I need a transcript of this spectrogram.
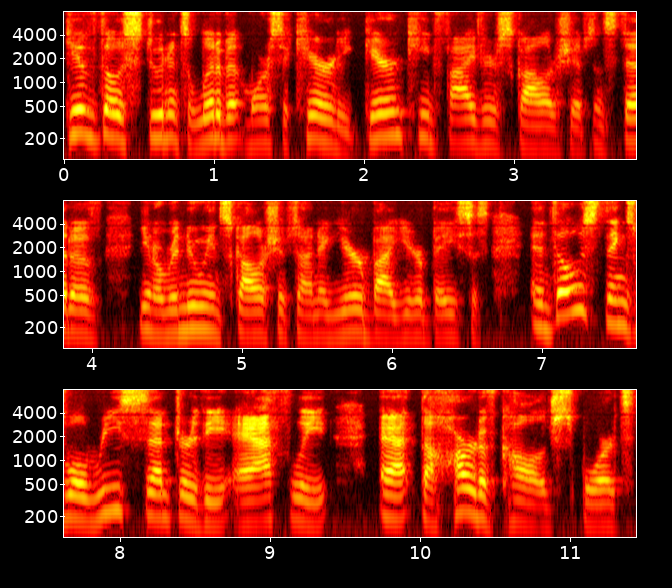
give those students a little bit more security, guaranteed five year scholarships instead of, you know, renewing scholarships on a year by year basis. And those things will recenter the athlete at the heart of college sports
